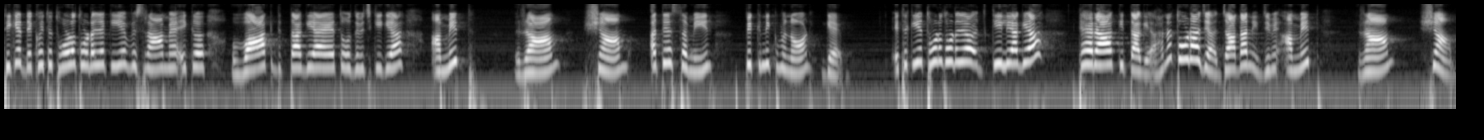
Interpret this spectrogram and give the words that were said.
ਠੀਕ ਹੈ, ਦੇਖੋ ਇੱਥੇ ਥੋੜਾ ਥੋੜਾ ਜਿਹਾ ਕੀ ਹੈ, ਵਿਸਰਾਮ ਹੈ, ਇੱਕ ਵਾਕ ਦਿੱਤਾ ਗਿਆ ਹੈ ਤਾਂ ਉਸ ਦੇ ਵਿੱਚ ਕੀ ਗਿਆ? ਅਮਿਤ, ਰਾਮ, ਸ਼ਾਮ ਅਤੇ ਸਮੀਰ ਪਿਕਨਿਕ ਮਨਾਉਣ ਗਏ। ਇੱਥੇ ਕੀ ਹੈ ਥੋੜਾ ਥੋੜਾ ਜਿਹਾ ਕੀ ਲਿਆ ਗਿਆ? ਠਹਿਰਾ ਕੀਤਾ ਗਿਆ ਹੈ ਨਾ ਥੋੜਾ ਜਿਹਾ, ਜ਼ਿਆਦਾ ਨਹੀਂ, ਜਿਵੇਂ ਅਮਿਤ, ਰਾਮ, ਸ਼ਾਮ।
